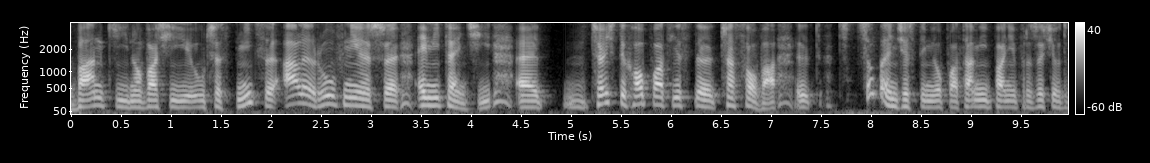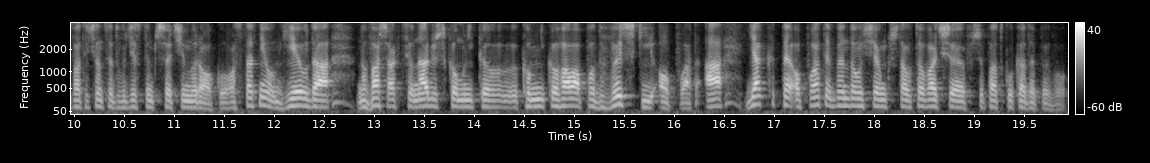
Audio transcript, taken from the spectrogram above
banki, no wasi uczestnicy, ale również e, emitenci. E, Część tych opłat jest e, czasowa. E, Co będzie z tymi opłatami, panie prezesie, w 2023 roku? Ostatnio giełda, no wasz akcjonariusz komuniko- komunikowała podwyżki opłat, a jak te opłaty będą się kształtować e, w przypadku KDPW?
